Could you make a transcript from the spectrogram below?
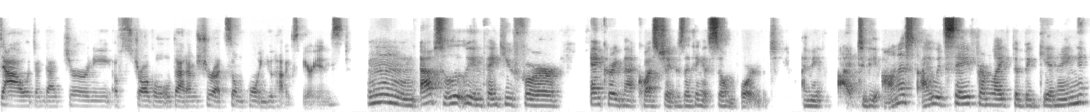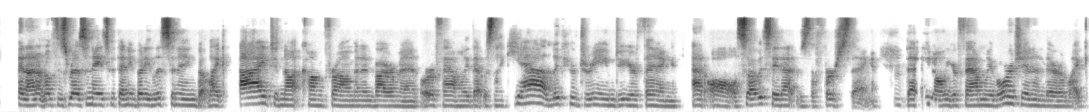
doubt and that journey of struggle that I'm sure at some point you have experienced. Mm, absolutely. And thank you for anchoring that question because I think it's so important. I mean, I, to be honest, I would say from like the beginning, and I don't know if this resonates with anybody listening, but like I did not come from an environment or a family that was like, yeah, live your dream, do your thing at all. So I would say that was the first thing Mhm. that, you know, your family of origin and they're like,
